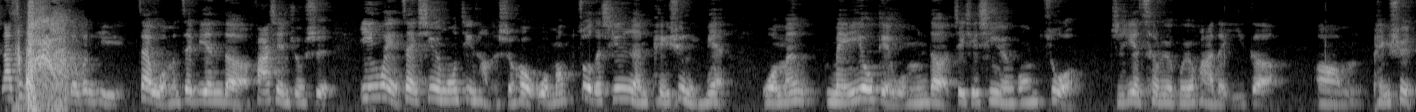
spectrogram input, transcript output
那这个最大的问题，在我们这边的发现就是，因为在新员工进场的时候，我们做的新人培训里面，我们没有给我们的这些新员工做职业策略规划的一个嗯培训，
